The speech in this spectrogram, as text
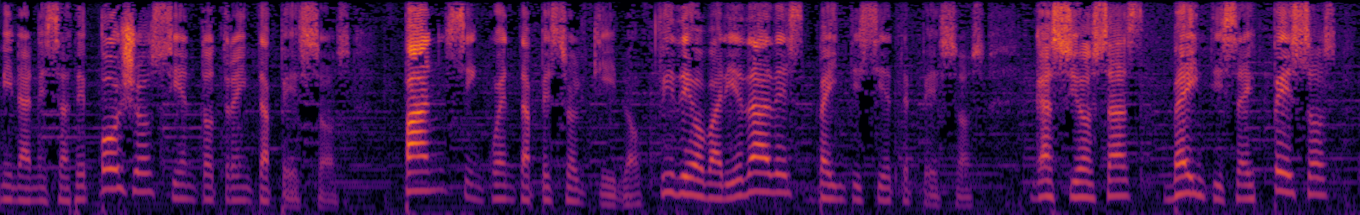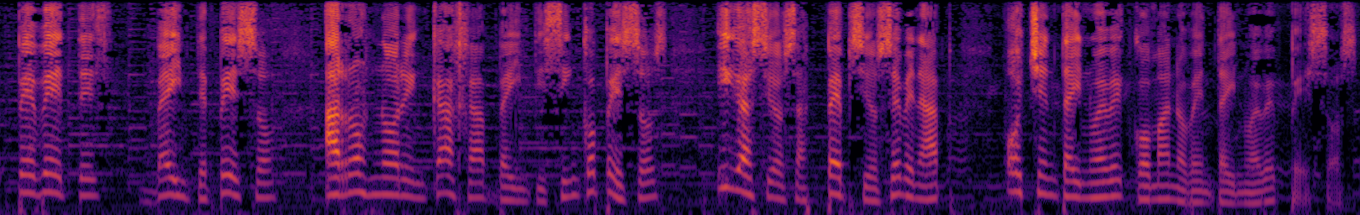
Milanesas de pollo 130 pesos. Pan 50 pesos el kilo. Fideo variedades 27 pesos. Gaseosas 26 pesos. Pebetes 20 pesos. Arroz Nor en caja 25 pesos. Y gaseosas Pepsi o 7-Up 89,99 pesos.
